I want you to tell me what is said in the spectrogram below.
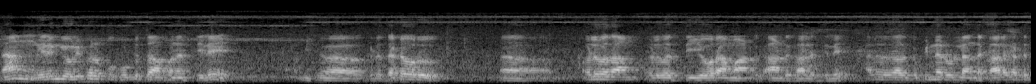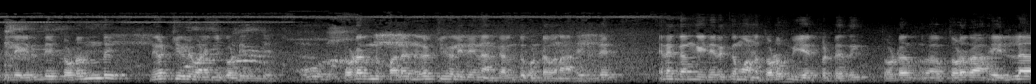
நான் இலங்கை ஒளிபரப்பு கூட்டுத்தாபனத்திலே மிக கிட்டத்தட்ட ஒரு எழுபதாம் எழுபத்தி ஓராம் ஆண்டு ஆண்டு காலத்திலே. அல்லது அதுக்கு பின்னர் உள்ள அந்த காலகட்டத்திலே இருந்தே தொடர்ந்து நிகழ்ச்சிகளை வழங்கிக் கொண்டிருந்தேன். தொடர்ந்து பல நிகழ்ச்சிகளிலே நான் கலந்து கொண்டவனாக இருந்தேன். எனக்கு அங்கே நெருக்கமான தொடர்பு ஏற்பட்டது. தொடர் தொடராக எல்லா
